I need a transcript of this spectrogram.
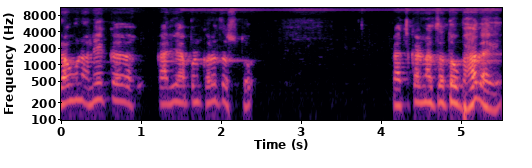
राहून अनेक कार्य आपण करत असतो. राजकारणाचा तो भाग आहे.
